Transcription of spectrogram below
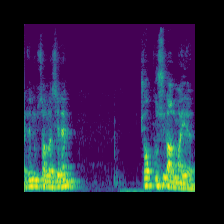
Efendimiz sallallahu aleyhi ve sellem çok gusül almayı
